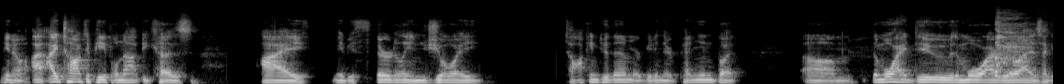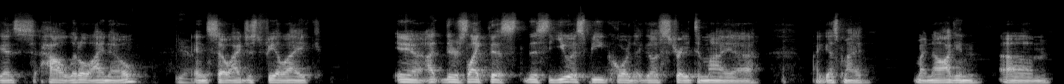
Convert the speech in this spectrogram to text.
You know, I, I talk to people not because I maybe thoroughly enjoy talking to them or getting their opinion, but um, the more I do, the more I realize, I guess, how little I know. Yeah. And so I just feel like, you know, I, there's like this this USB cord that goes straight to my, uh, I guess my my noggin. Um,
